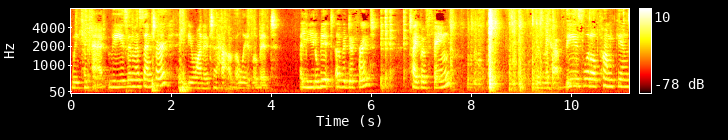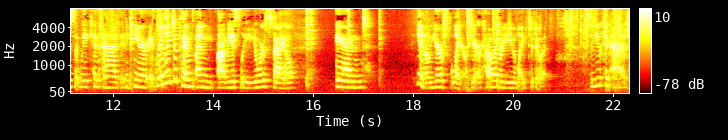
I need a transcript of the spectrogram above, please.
We can add these in the center if you wanted to have a little bit, a little bit of a different type of thing. Because we have these little pumpkins that we can add in here. It really depends on obviously your style and you know, your flair here, however you like to do it. So you can add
